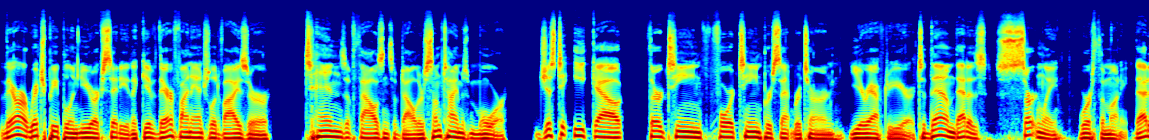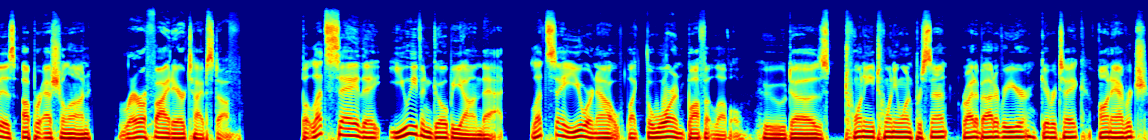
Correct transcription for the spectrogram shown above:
There are rich people in New York City that give their financial advisor tens of thousands of dollars, sometimes more, just to eke out 13, 14% return year after year. To them, that is certainly worth the money. That is upper echelon, rarefied air type stuff. But let's say that you even go beyond that. Let's say you are now like the Warren Buffett level, who does 20, 21% right about every year, give or take, on average.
